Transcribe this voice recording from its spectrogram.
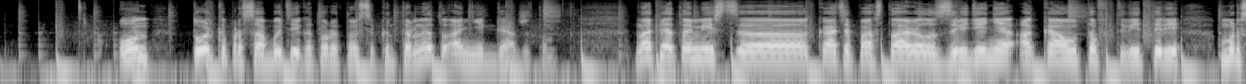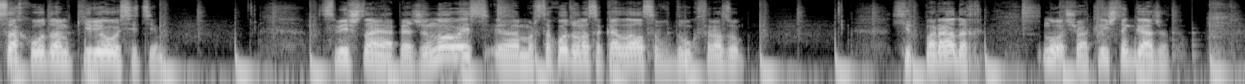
Он только про события, которые относятся к интернету, а не к гаджетам. На пятом месте э, Катя поставила заведение аккаунта в Твиттере марсоходом Curiosity. Смешная, опять же, новость. Э, марсоход у нас оказался в двух сразу хит-парадах. Ну, вообще, отличный гаджет.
